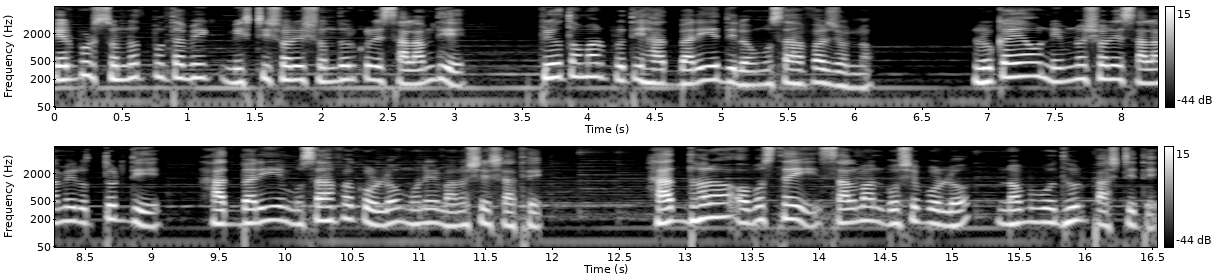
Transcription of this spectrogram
এরপর সুন্নত মোতাবেক মিষ্টি স্বরে সুন্দর করে সালাম দিয়ে প্রিয়তমার প্রতি হাত বাড়িয়ে দিল মুসাহাফার জন্য। রুকাইয়াও নিম্নস্বরে সালামের উত্তর দিয়ে হাত বাড়িয়ে মুসাহাফা করল মনের মানুষের সাথে। হাত ধরা অবস্থায় সালমান বসে পড়ল নববধূর পাশটিতে।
